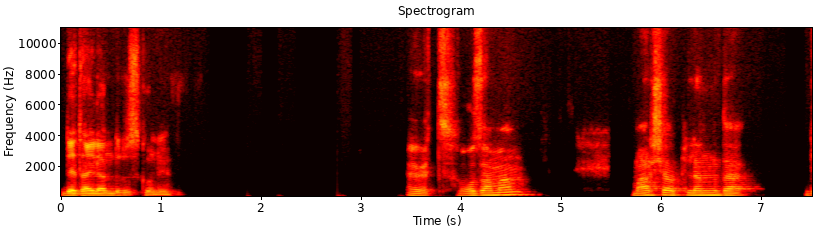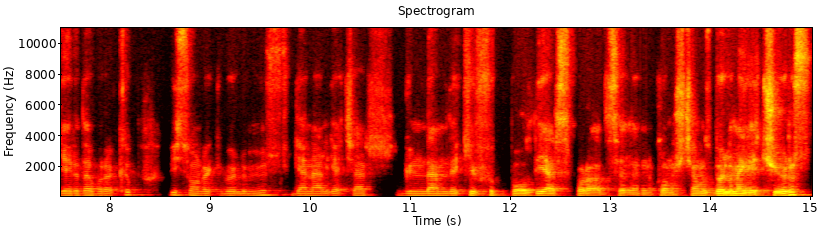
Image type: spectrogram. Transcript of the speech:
detaylandırırız konuyu. Evet, o zaman Marshall planını da geride bırakıp bir sonraki bölümümüz genel geçer. Gündemdeki futbol, diğer spor hadiselerini konuşacağımız bölüme geçiyoruz.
